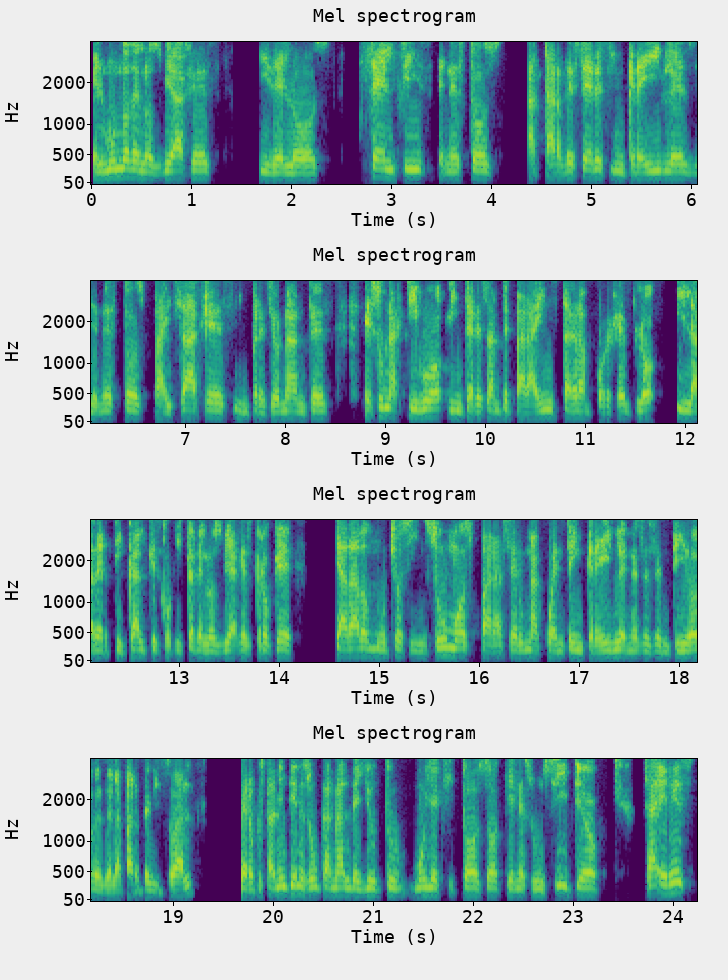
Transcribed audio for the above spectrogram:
el mundo de los viajes y de los selfies en estos atardeceres increíbles y en estos paisajes impresionantes. Es un activo interesante para Instagram, por ejemplo, y la vertical que escogiste de los viajes creo que te ha dado muchos insumos para hacer una cuenta increíble en ese sentido desde la parte visual. Pero pues también tienes un canal de YouTube muy exitoso, tienes un sitio, o sea, eres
